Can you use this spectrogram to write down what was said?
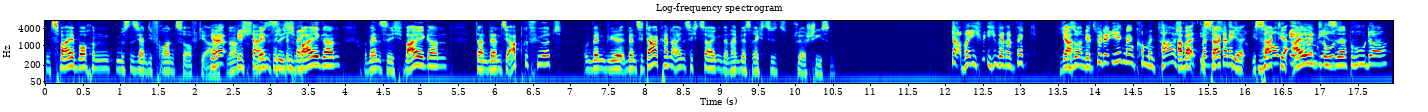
in zwei Wochen müssen sie an die Front so auf die Art. Ja, ne? wenn sie ich sich weigern, und wenn sie sich weigern, dann werden sie abgeführt. Und wenn wir, wenn sie da keine Einsicht zeigen, dann haben wir das Recht, sie zu, zu erschießen. Ja, aber ich, ich wäre weg. Ja. Also, und jetzt würde irgendein Kommentar Aber ich sag dir- ich sag dir, all diese- Bruder,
